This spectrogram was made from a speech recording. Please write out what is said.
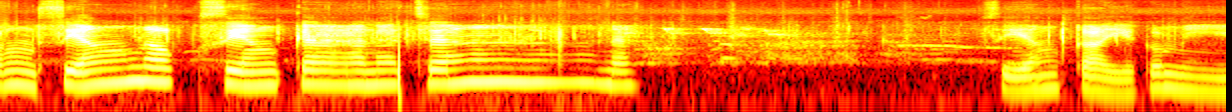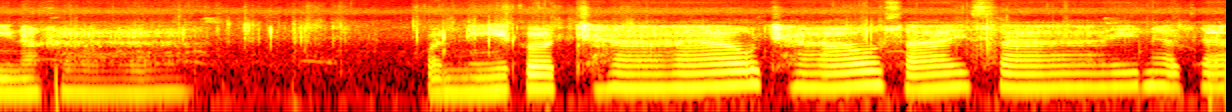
ังเสียงนกเสียงกานะจ๊ะนะ เสียงไก่ก็มีนะคะ วันนี้ก็เช้าเช้าสายสายนะจ๊ะ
